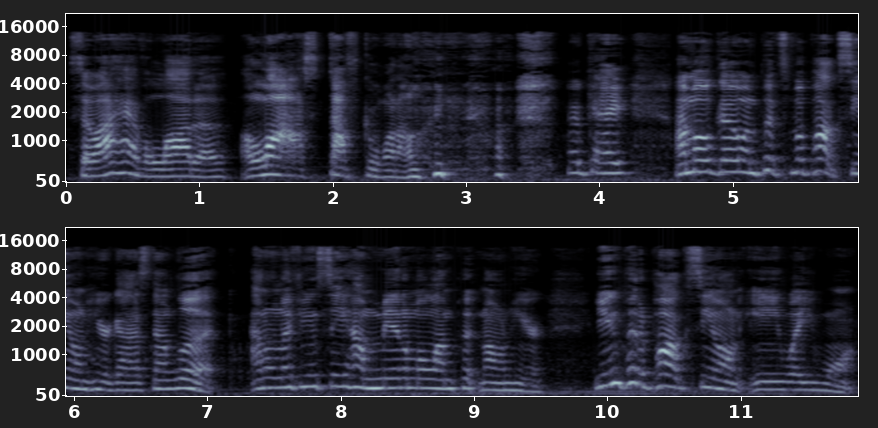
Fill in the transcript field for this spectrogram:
So I have a lot of, a lot of stuff going on. okay. I'm going to go and put some epoxy on here, guys. Now look, I don't know if you can see how minimal I'm putting on here. You can put epoxy on any way you want.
